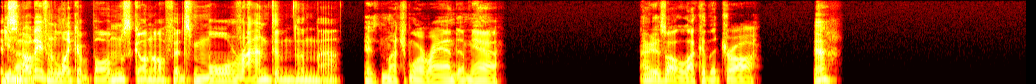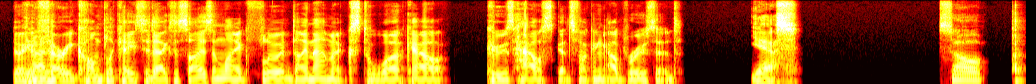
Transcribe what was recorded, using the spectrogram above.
It's you know, not even like a bomb's gone off. It's more random than that. it's much more random yeah I mean, it's all luck of the draw Yeah. Doing You know, a very complicated exercise in like fluid dynamics to work out whose house gets fucking uprooted. Yes. So, all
